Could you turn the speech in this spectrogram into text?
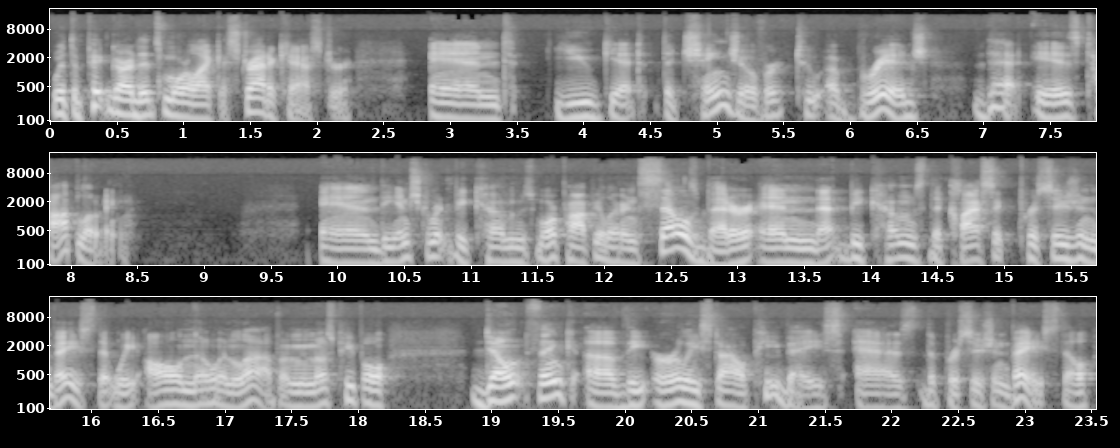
with the pick guard that's more like a Stratocaster. And you get the changeover to a bridge that is top loading and the instrument becomes more popular and sells better and that becomes the classic precision bass that we all know and love. I mean most people don't think of the early style P bass as the precision bass. They'll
